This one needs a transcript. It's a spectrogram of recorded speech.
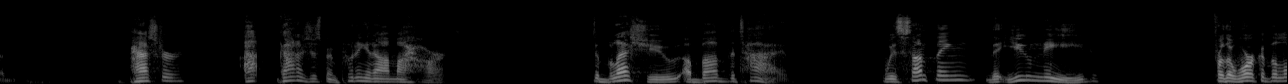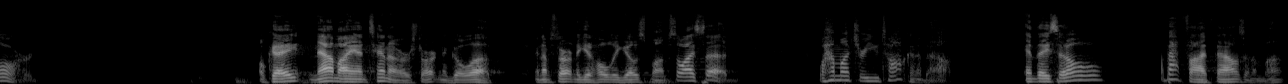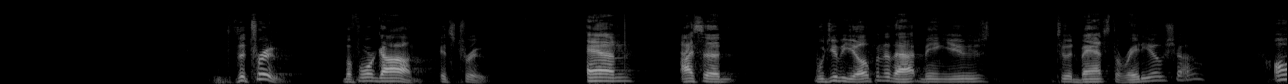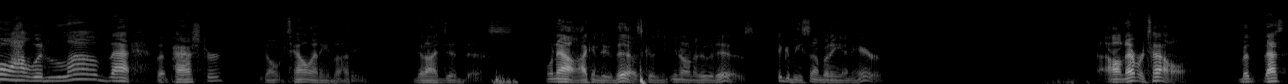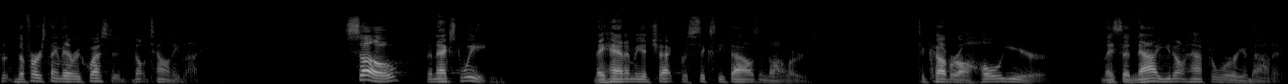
Pastor, I, God has just been putting it on my heart to bless you above the tithe with something that you need for the work of the Lord. Okay, now my antenna are starting to go up and I'm starting to get Holy Ghost bumps. So I said, Well, how much are you talking about? And they said, Oh, about 5000 a month. The truth. Before God, it's true. And I said, Would you be open to that being used to advance the radio show? Oh, I would love that. But, Pastor, don't tell anybody that I did this. Well, now I can do this because you don't know who it is. It could be somebody in here. I'll never tell. But that's the, the first thing they requested. Don't tell anybody. So the next week, they handed me a check for $60,000 to cover a whole year. And they said, now you don't have to worry about it.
